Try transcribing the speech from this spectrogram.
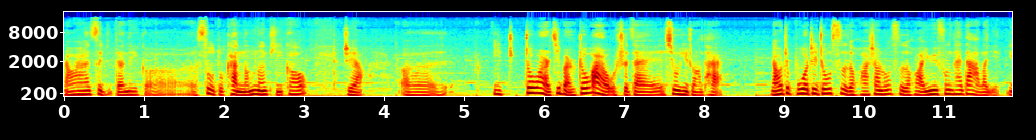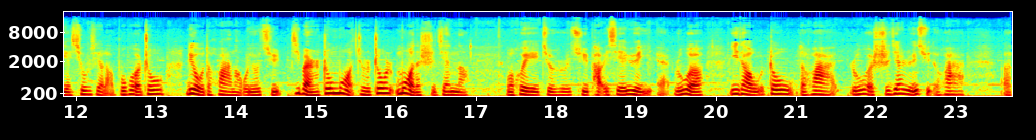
然后让自己的那个速度看能不能提高，这样，呃，一周二基本上周二我是在休息状态，然后这不过这周四的话，上周四的话，因为风太大了也也休息了。不过周六的话呢，我又去，基本上周末就是周末的时间呢，我会就是去跑一些越野。如果一到五周五的话，如果时间允许的话。呃，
